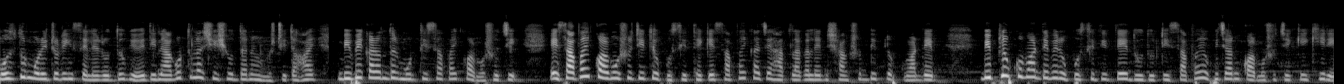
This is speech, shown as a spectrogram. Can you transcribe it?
মজদুর মনিটরিং সেলের উদ্যোগে এদিন আগরতলা শিশু উদ্যানে অনুষ্ঠিত হয়। বিবেকানন্দের মূর্তি সাফাই কর্মসূচি। এই সাফাই কর্মসূচিতে উপস্থিত থেকে সাফাই কাজে হাত লাগালেন সাংসদ বিপ্লব কুমার দেব। বিপ্লব কুমার দেবের উপস্থিতিতে দু দুটি সাফাই অভিযান কর্মসূচিকে ঘিরে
